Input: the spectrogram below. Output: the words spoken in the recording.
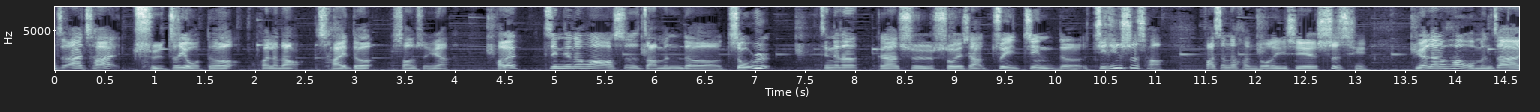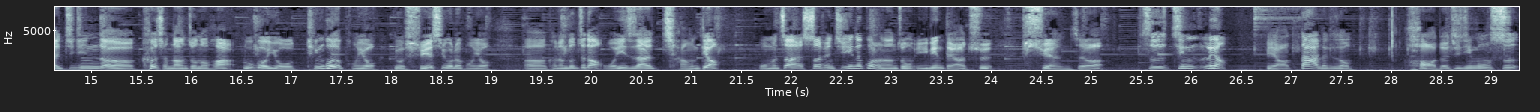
子爱财，取之有德。欢迎来到财德商学院。好嘞，今天的话是咱们的周日。今天呢，跟大家去说一下最近的基金市场发生了很多的一些事情。原来的话，我们在基金的课程当中的话，如果有听过的朋友，有学习过的朋友，呃，可能都知道，我一直在强调，我们在筛选基金的过程当中，一定得要去选择资金量比较大的这种。好的基金公司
